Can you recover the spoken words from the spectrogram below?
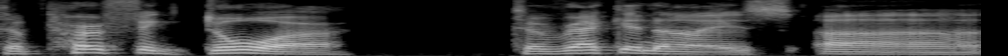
the perfect door to recognize uh,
